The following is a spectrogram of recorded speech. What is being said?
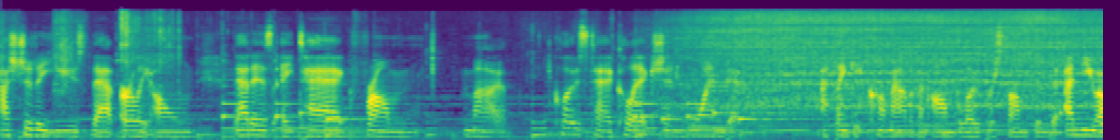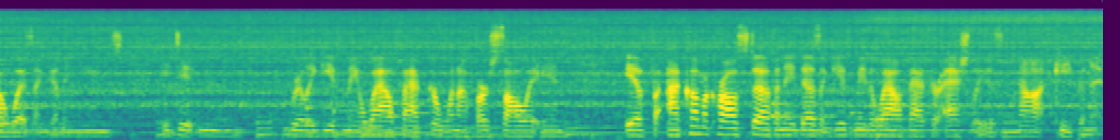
I should have used that early on. That is a tag from my clothes tag collection, one that I think it come out of an envelope or something that I knew I wasn't going to use. It didn't really give me a wow factor when I first saw it. And if I come across stuff and it doesn't give me the wow factor, Ashley is not keeping it.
